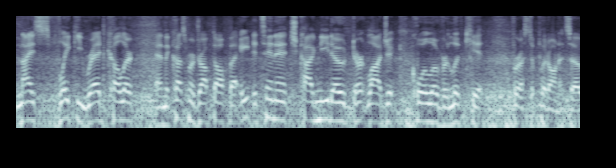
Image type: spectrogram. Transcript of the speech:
nice flaky red color. And the customer dropped off a 8 to 10 inch Cognito Dirt Logic coilover lift kit for us to put on it. So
